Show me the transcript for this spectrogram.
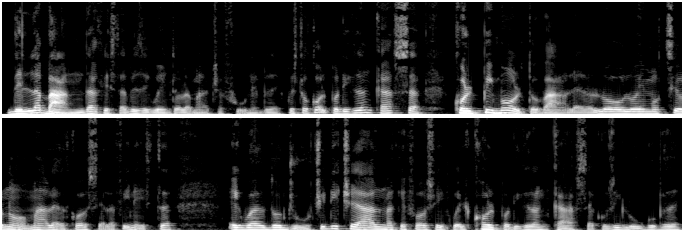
della banda che stava eseguendo la marcia funebre. Questo colpo di gran cassa colpì molto Mahler, lo, lo emozionò. Mahler corse alla finestra e guardò giù. Ci dice Alma che forse in quel colpo di gran cassa così lugubre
